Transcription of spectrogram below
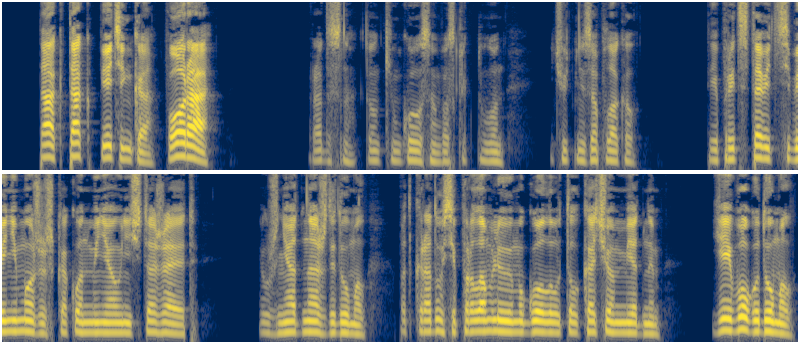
— Так, так, Петенька, пора! Радостно, тонким голосом воскликнул он и чуть не заплакал. Ты представить себе не можешь, как он меня уничтожает. Уж не однажды думал, подкрадусь и проломлю ему голову толкачом медным. Ей-богу думал.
